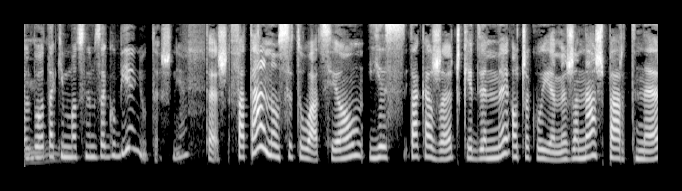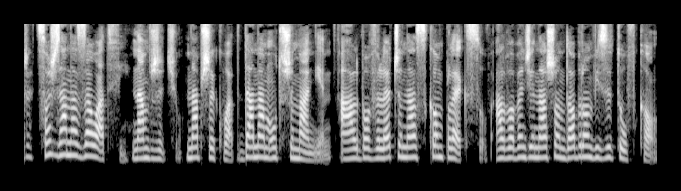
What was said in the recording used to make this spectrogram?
Albo o takim mocnym zagubieniu też, nie? Też. Fatalną sytuacją jest taka rzecz, kiedy my oczekujemy, że nasz partner coś za nas załatwi, nam w życiu. Na przykład da nam utrzymanie, albo wyleczy nas z kompleksów, albo będzie naszą dobrą wizytówką.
